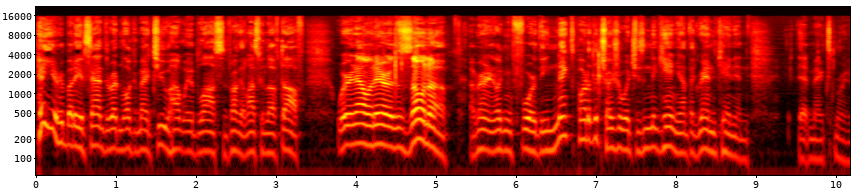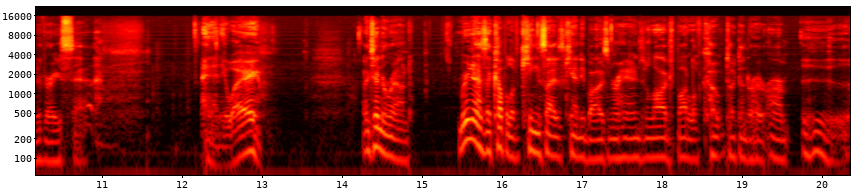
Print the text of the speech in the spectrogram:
Hey everybody, it's Ad the Red and welcome back to Highway Blossom. From the last we left off, we're now in Arizona. Apparently looking for the next part of the treasure, which is in the canyon, not the Grand Canyon. That makes Marina very sad. Anyway, I turned around. Marina has a couple of king-sized candy bars in her hands and a large bottle of Coke tucked under her arm. Ugh.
